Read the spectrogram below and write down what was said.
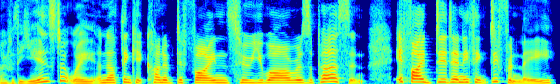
over the years don't we? And i think it kind of defines who you are as a person. If i did anything differently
